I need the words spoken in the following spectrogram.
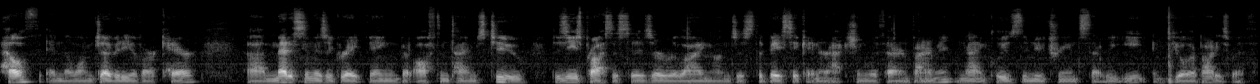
health and the longevity of our care. Uh, medicine is a great thing, but oftentimes too, disease processes are relying on just the basic interaction with our environment, and that includes the nutrients that we eat and fuel our bodies with.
